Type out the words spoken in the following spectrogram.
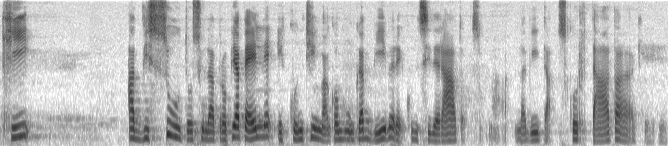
chi ha vissuto sulla propria pelle e continua comunque a vivere, considerato insomma, la vita scortata che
